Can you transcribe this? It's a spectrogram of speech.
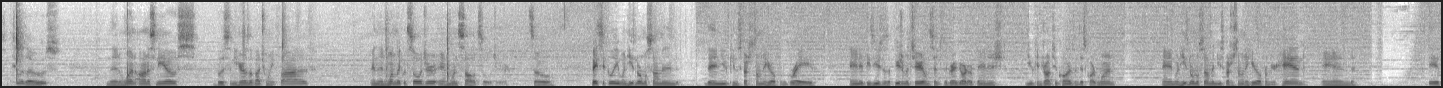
So two of those. And then one Honest Neos, boosting your heroes up by 25 and then one liquid soldier and one solid soldier. So basically when he's normal summoned then you can special summon a hero from grave. And if he's used as a fusion material and sent to the graveyard or banished you can draw two cards and discard one. And when he's normal summoned you special summon a hero from your hand. And if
